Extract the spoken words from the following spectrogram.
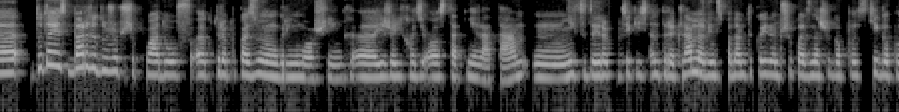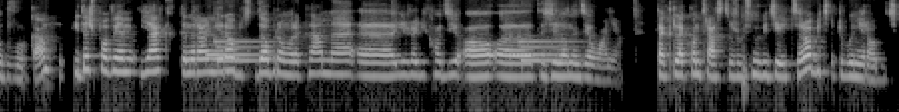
E, tutaj jest bardzo dużo przykładów, które pokazują greenwashing, jeżeli chodzi o ostatnie lata. Mm, nie chcę tutaj robić jakiejś antyreklamy, więc podam tylko jeden przykład z naszego polskiego podwórka i też powiem, jak generalnie robić dobrą reklamę, jeżeli chodzi o te zielone działania. Tak dla kontrastu, żebyśmy wiedzieli, co robić, a czego nie robić.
